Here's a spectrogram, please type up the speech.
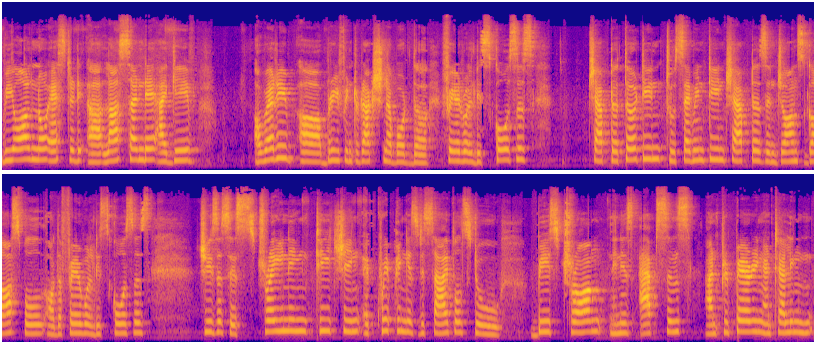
We all know yesterday, uh, last Sunday, I gave a very uh, brief introduction about the farewell discourses. Chapter 13 to 17 chapters in John's Gospel or the farewell discourses. Jesus is training, teaching, equipping his disciples to be strong in his absence and preparing and telling,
